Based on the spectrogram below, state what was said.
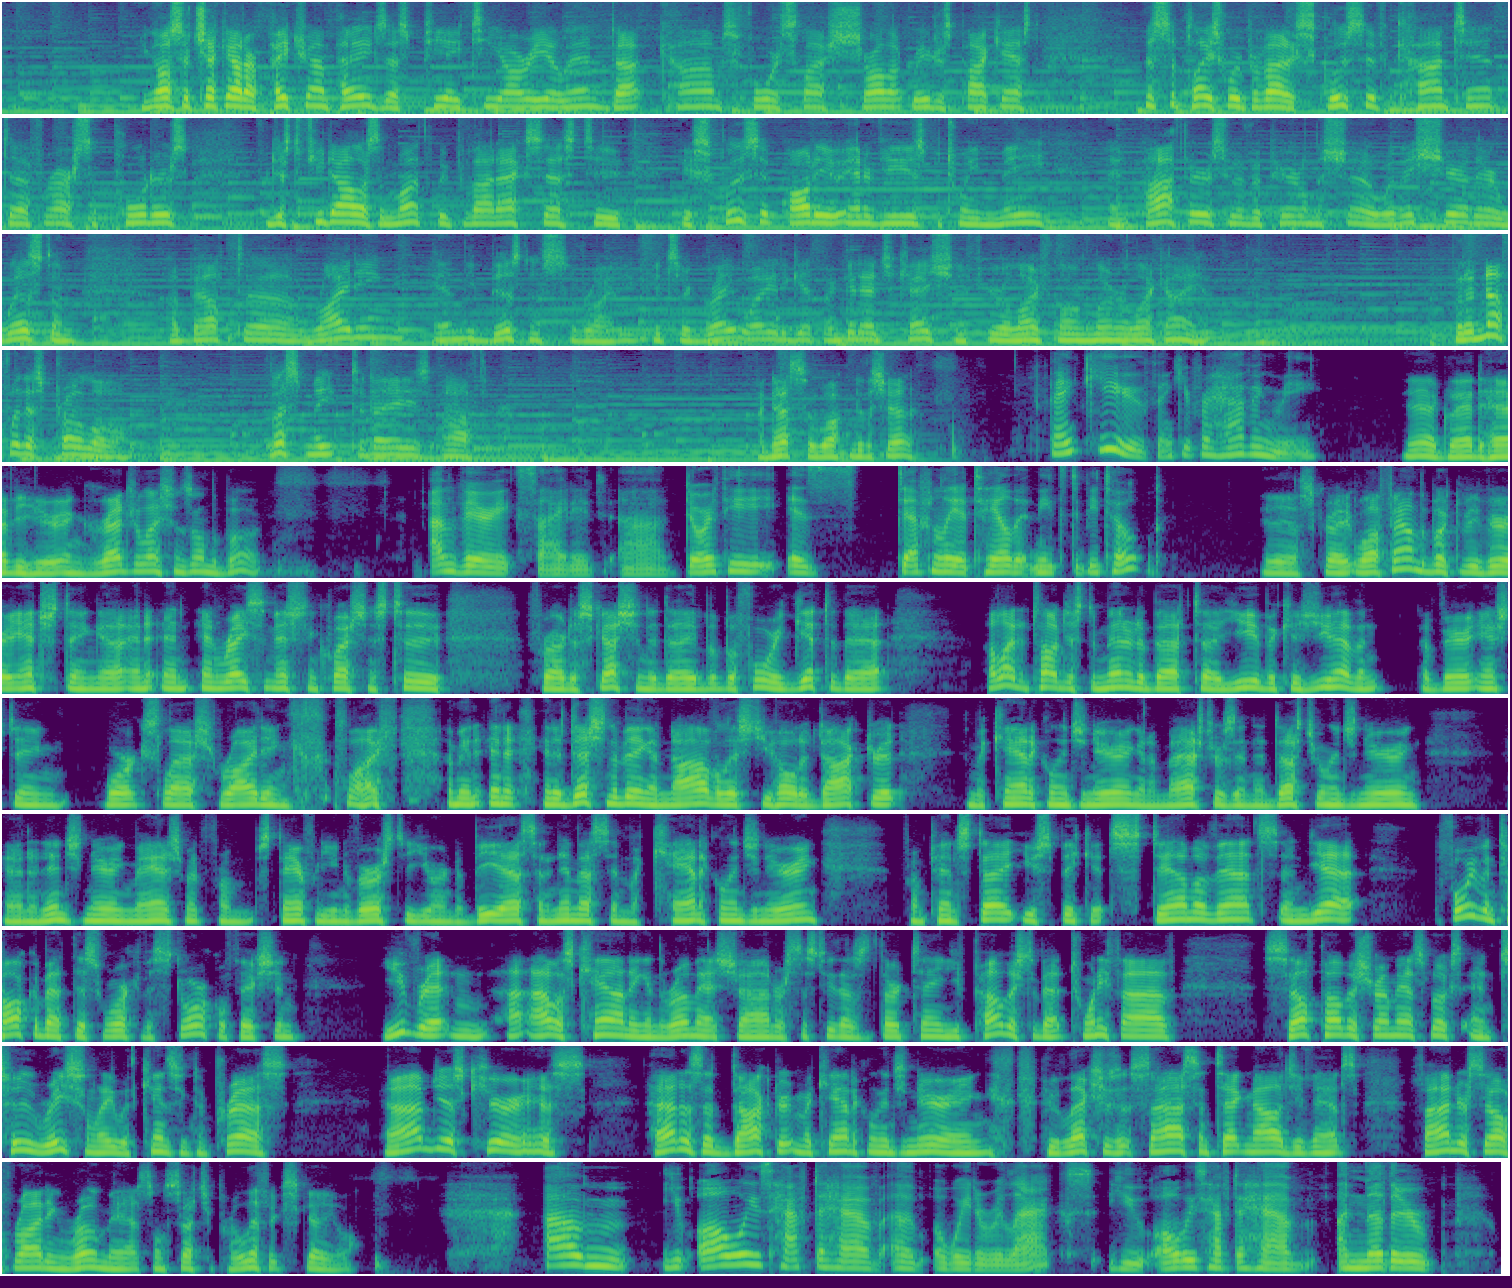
You can also check out our Patreon page. That's p-a-t-r-e-o-n dot com forward slash Charlotte Readers Podcast. This is a place where we provide exclusive content uh, for our supporters. For just a few dollars a month, we provide access to exclusive audio interviews between me and authors who have appeared on the show, where they share their wisdom about uh, writing and the business of writing. It's a great way to get a good education if you're a lifelong learner like I am. But enough with this prologue. Let's meet today's author. Vanessa, welcome to the show. Thank you. Thank you for having me. Yeah, glad to have you here. And congratulations on the book. I'm very excited. Uh, Dorothy is definitely a tale that needs to be told. Yes, great. Well, I found the book to be very interesting uh, and, and, and raise some interesting questions too for our discussion today. But before we get to that, I'd like to talk just a minute about uh, you because you have an, a very interesting work slash writing life. I mean, in, in addition to being a novelist, you hold a doctorate in mechanical engineering and a master's in industrial engineering and an engineering management from Stanford University. You earned a BS and an MS in mechanical engineering from Penn State. You speak at STEM events. And yet, before we even talk about this work of historical fiction, you've written, I, I was counting in the romance genre since 2013, you've published about 25 self published romance books and two recently with Kensington Press. And I'm just curious how does a doctorate in mechanical engineering who lectures at science and technology events find herself writing romance on such a prolific scale? Um, you always have to have a, a way to relax. You always have to have another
